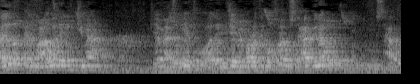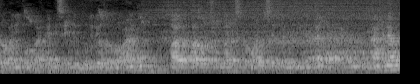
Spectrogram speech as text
أيضا المعاونة للجماع. جامع زوجته واراد ان يجامع مرة أخرى يستحب له يستحب له أن يتوضا عن أبي سعيد الخدري رضي الله عنه. قال قال رسول الله صلى الله عليه وسلم اذا أتى أحدكم أهله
